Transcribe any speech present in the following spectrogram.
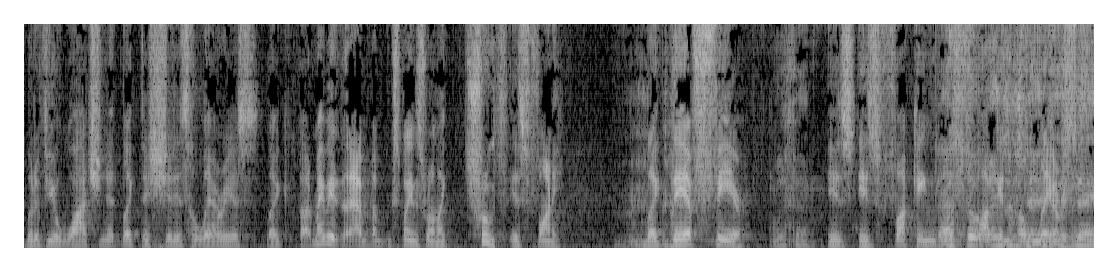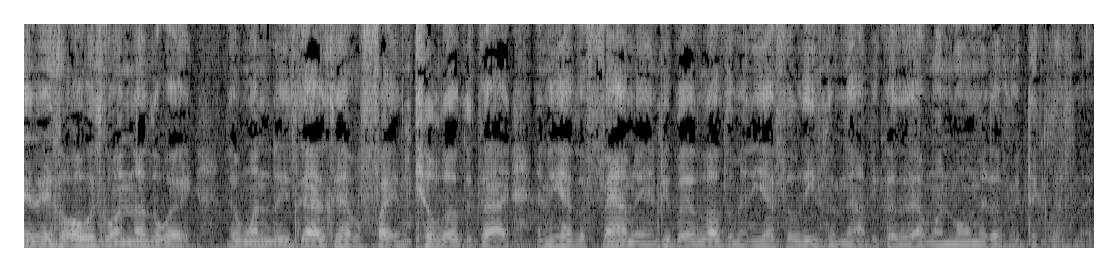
But if you're watching it, like the shit is hilarious. Like uh, maybe I'm, I'm explaining this wrong. Like truth is funny. Like their fear Listen. is is fucking That's so fucking interesting that you're hilarious. saying that. It can always going another way. That one of these guys could have a fight and kill the other guy, and he has a family and people that love him, and he has to leave them now because of that one moment of ridiculousness.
